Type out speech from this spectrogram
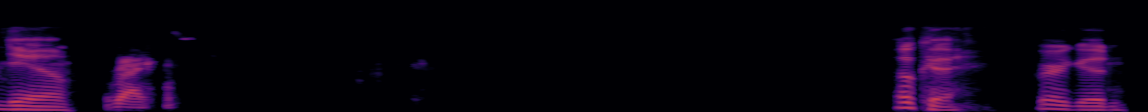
Yeah. Right. Okay. Very good.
